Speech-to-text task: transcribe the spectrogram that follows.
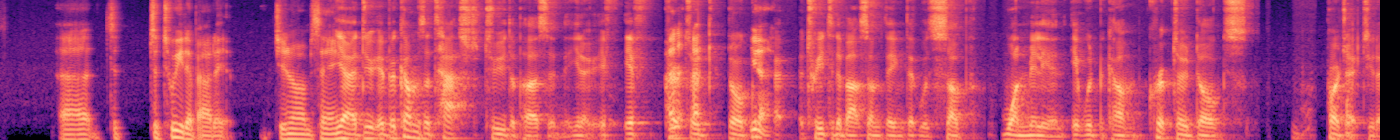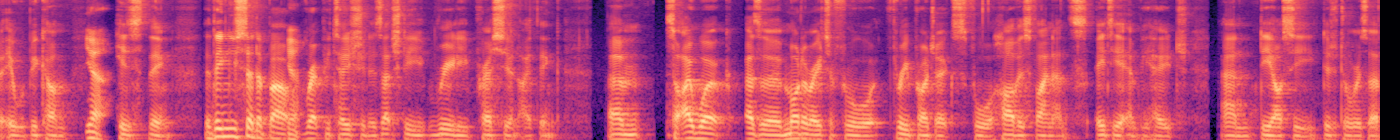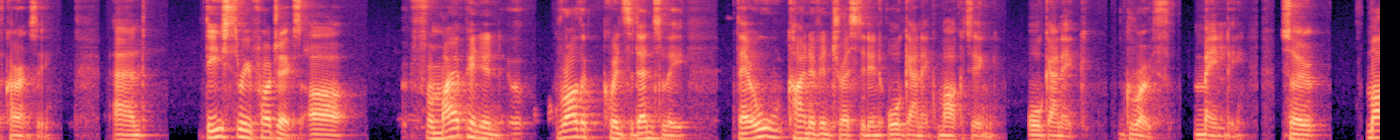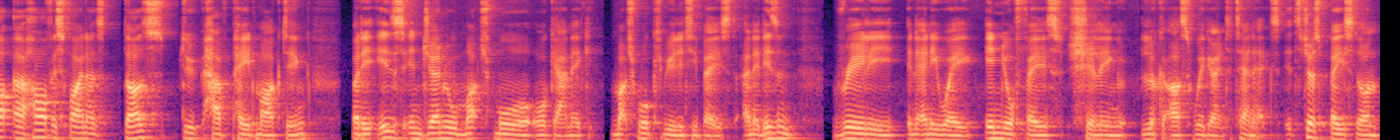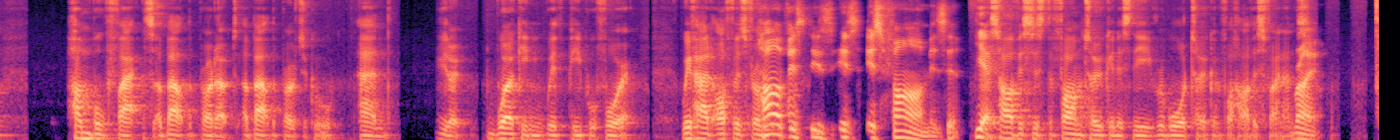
uh, to to tweet about it. Do you know what I'm saying? Yeah, I do. It becomes attached to the person. You know, if if Crypto and- Dog yeah. uh, tweeted about something that was sub one million, it would become Crypto Dog's project. You know, it would become Yeah. his thing. The thing you said about Yeah. reputation is actually really prescient. I think. Um, so I work as a moderator for three projects for Harvest Finance, 88 MPH, and DRC Digital Reserve Currency, and these three projects are from my opinion, rather coincidentally, they're all kind of interested in organic marketing, organic growth mainly. So, Mar- uh, Harvest Finance does do have paid marketing, but it is in general much more organic, much more community based, and it isn't really in any way in your face shilling. Look at us, we're going to 10x. It's just based on humble facts about the product, about the protocol, and you know working with people for it. We've had offers from Harvest is is is farm, is it? yes, Harvest is the farm token, is the reward token for Harvest Finance. Right.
